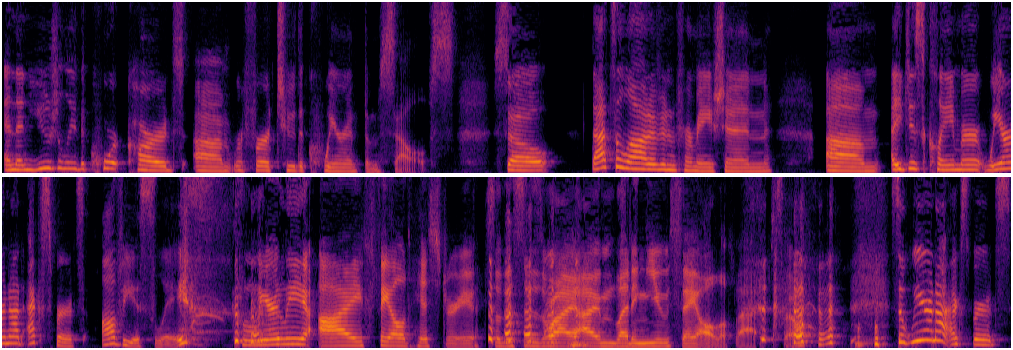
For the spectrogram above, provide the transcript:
And then usually the court cards um, refer to the querent themselves. So that's a lot of information. Um, a disclaimer we are not experts, obviously. Clearly, I failed history. So this is why I'm letting you say all of that. So so we are not experts.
